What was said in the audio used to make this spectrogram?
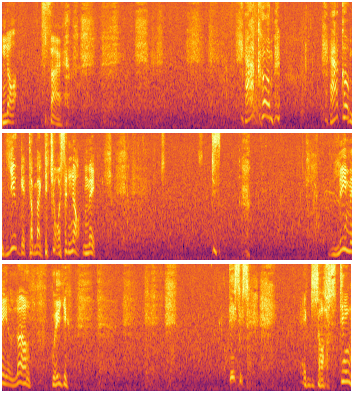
not fair. How come... How come you get to make the choice and not me? Just... Leave me alone, will you? This is exhausting.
